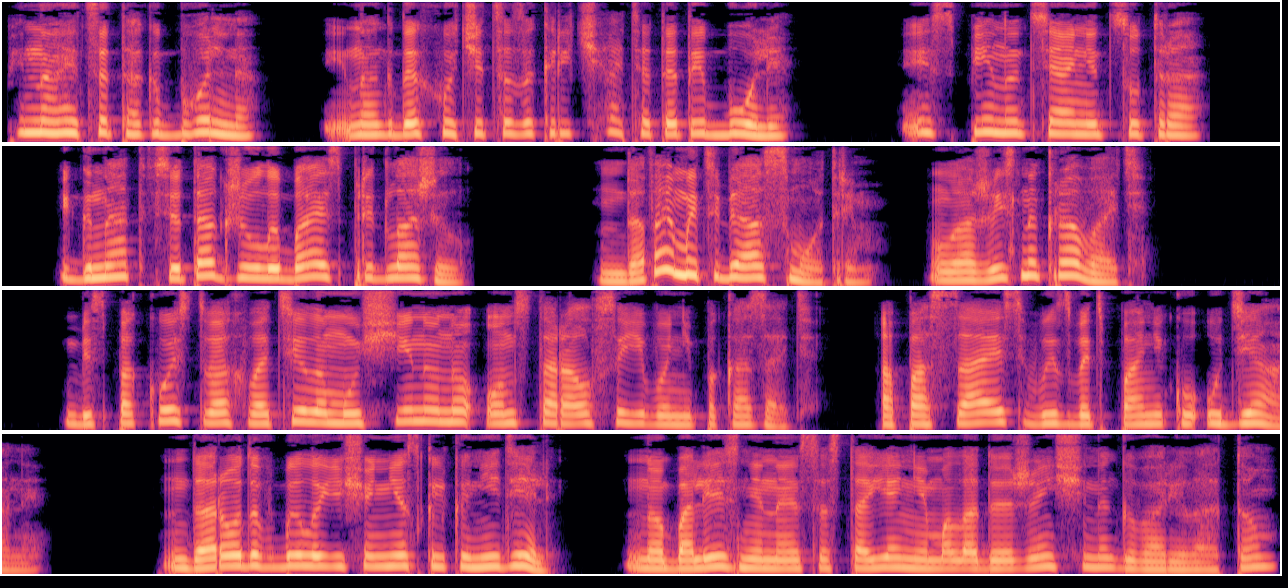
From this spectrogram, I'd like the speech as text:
«Пинается так больно, иногда хочется закричать от этой боли, и спину тянет с утра». Игнат, все так же улыбаясь, предложил. «Давай мы тебя осмотрим. Ложись на кровать». Беспокойство охватило мужчину, но он старался его не показать опасаясь вызвать панику у Дианы. До родов было еще несколько недель, но болезненное состояние молодой женщины говорило о том,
